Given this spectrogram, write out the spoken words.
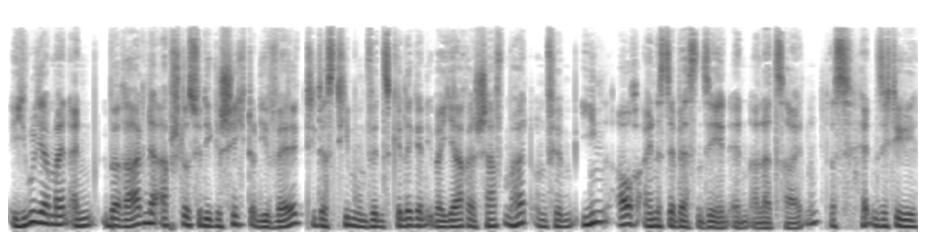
Julia meint, ein überragender Abschluss für die Geschichte und die Welt, die das Team um Vince Gilligan über Jahre erschaffen hat und für ihn auch ein eines der besten Serienenden aller Zeiten. Das hätten sich die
